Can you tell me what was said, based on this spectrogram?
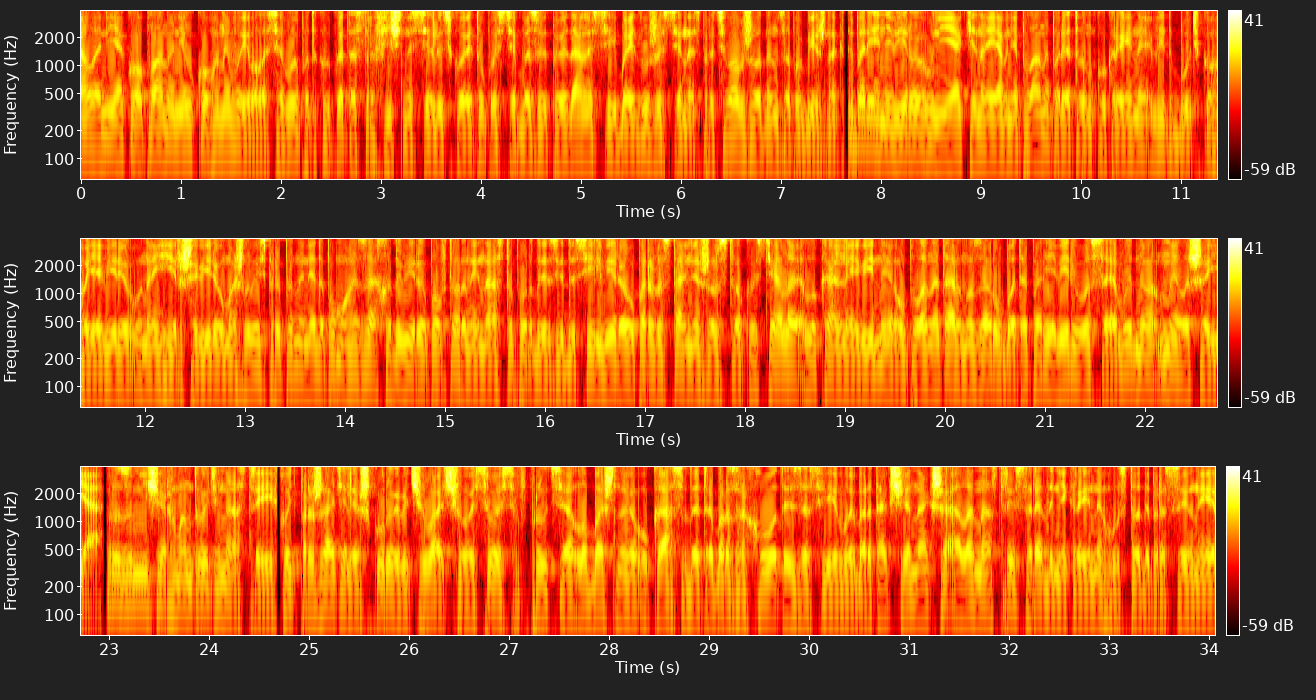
але ніякого плану ні у кого не виявилося. Випадку катастрофічності людської тупості, безвідповідальності і байдужості не спрацював жоден запобіжник. Тепер я не вірю у ніякі наявні плани порятунку країни від будь-кого. Я вірю у найгірше. Вірю у можливість припинення допомоги заходу. Вірю у повторний наступ орди звідусіль. Вірю у переростання жорстокості, але локальної війни у планетарну зарубу. Тепер я вірю у все. Видно, не лише я. Розумніші аргументують настрій, хоч прожателі шкурою відчувають, що ось ось впруться лобешною у касу, де треба розраховуватись за свій вибір. Так чи інакше, але настрій всередині країни густо депресивний.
